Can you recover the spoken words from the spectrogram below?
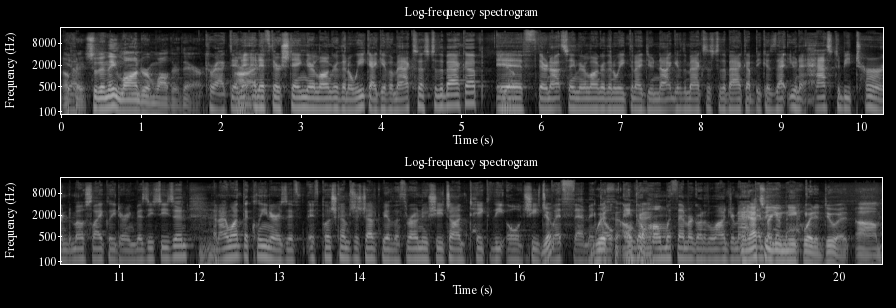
Okay, Yep. so then they launder them while they're there. Correct. And, right. and if they're staying there longer than a week, I give them access to the backup. If they're not staying there longer than a week, then I do not give them access to the backup because that unit has to be turned most likely during busy season. Mm-hmm. And I want the cleaners, if, if push comes to shove, to be able to throw new sheets on, take the old sheets Yep. with them and With go them, and go home with them or go to the laundromat. and that's a unique way to do it. Um,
